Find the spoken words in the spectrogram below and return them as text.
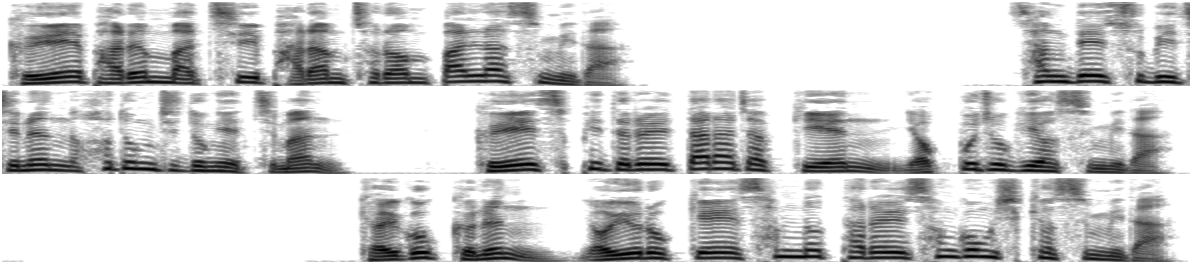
그의 발은 마치 바람처럼 빨랐습니다. 상대 수비진은 허둥지둥했지만 그의 스피드를 따라잡기엔 역부족이었습니다. 결국 그는 여유롭게 3루타를 성공시켰습니다.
